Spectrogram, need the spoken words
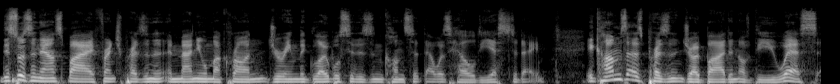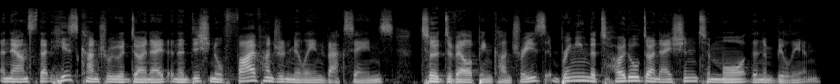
This was announced by French President Emmanuel Macron during the Global Citizen Concert that was held yesterday. It comes as President Joe Biden of the US announced that his country would donate an additional 500 million vaccines to developing countries, bringing the total donation to more than a billion.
